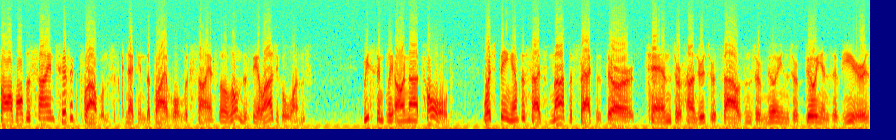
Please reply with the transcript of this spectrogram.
solve all the scientific problems of connecting the Bible with science, let alone the theological ones. We simply are not told. What's being emphasized is not the fact that there are tens or hundreds or thousands or millions or billions of years,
